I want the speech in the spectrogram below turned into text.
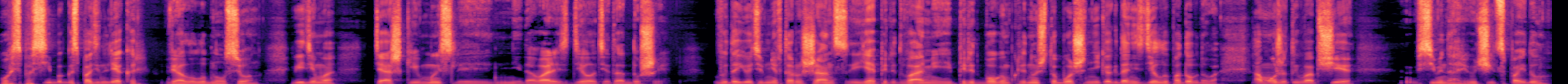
«Ой, спасибо, господин лекарь!» – вяло улыбнулся он. Видимо, тяжкие мысли не давали сделать это от души. Вы даете мне второй шанс, и я перед вами и перед Богом клянусь, что больше никогда не сделаю подобного. А может, и вообще в семинарии учиться пойду.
